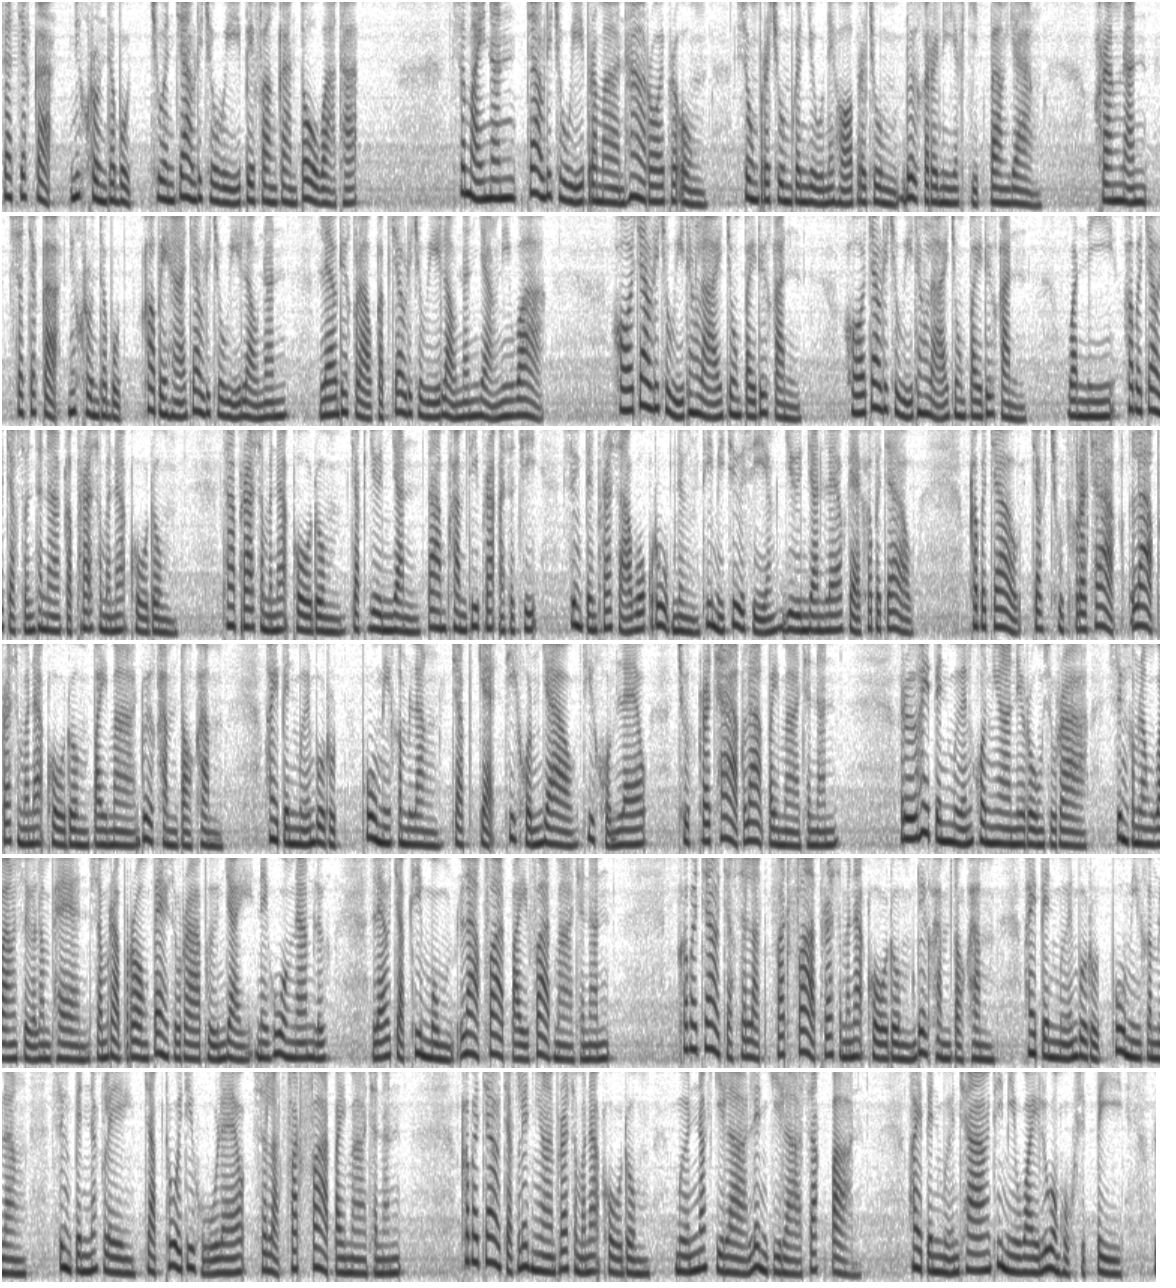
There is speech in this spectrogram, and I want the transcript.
สัจกะ นิครนทบุตร ชวนเจ้าลิชวีไปฟังการโต้วาทะ สมัยนั้นเจ้าลิชวีประมาณห้าร้อยพระองค์ ทรงประชุมกันอยู่ในหอประชุมด้วยกรณียกิจบางอย่าง ครั้งนั้น สัจกะ นิครนทบุตรเข้าไปหาเจ้าลิชวีเหล่านั้น แล้วได้กล่าวกับเจ้าลิชวีเหล่านั้นอย่างนี้ว่า ขอเจ้าลิชวีทั้งหลายจงไปด้วยกัน ขอเจ้าลิชวีทั้งหลายจงไปด้วยกัน วันนี้ข้าพเจ้าจากสนทนากับพระสมณะโคดม ถ้าพระสมณะโคดมจักยืนยันตามคำที่พระอัสชิ ซึ่งเป็นพระสาวกรูปหนึ่งที่มีชื่อเสียง ยืนยันแล้วแก่ข้าพเจ้า ข้าพเจ้าจักฉุดกระชากลากพระสมณะโคดมไปมาด้วยคำต่อคำให้เป็นเหมือนบุรุษผู้มีกำลังจับแกะที่ขนยาวที่ขนแล้ว ฉุดกระชากลากไปมาฉะนั้น หรือให้เป็นเหมือนคนงานในโรงสุรา ซึ่งกำลังวางเสือลำแพนสำหรับรองแป้งสุราผืนใหญ่ในห้วงน้ำลึก แล้วจับที่มุมลากฟาดไปฟาดมาฉะนั้นข้าพเจ้าจากสลัดฟัดฟาดพระสมณะโคดมด้วยคำต่อคำให้เป็นเหมือนบุรุษผู้มีกำลัง ซึ่งเป็นนักเลงจับถ้วยที่หูแล้วสลัดฟัดฟาดไปมาฉะนั้นข้าพเจ้าจากเล่นงานพระสมณะโคดม เหมือนนักกีฬาเล่นกีฬาซักป่าน ให้เป็นเหมือนช้างที่มีวัยล่วงหกสิบปี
